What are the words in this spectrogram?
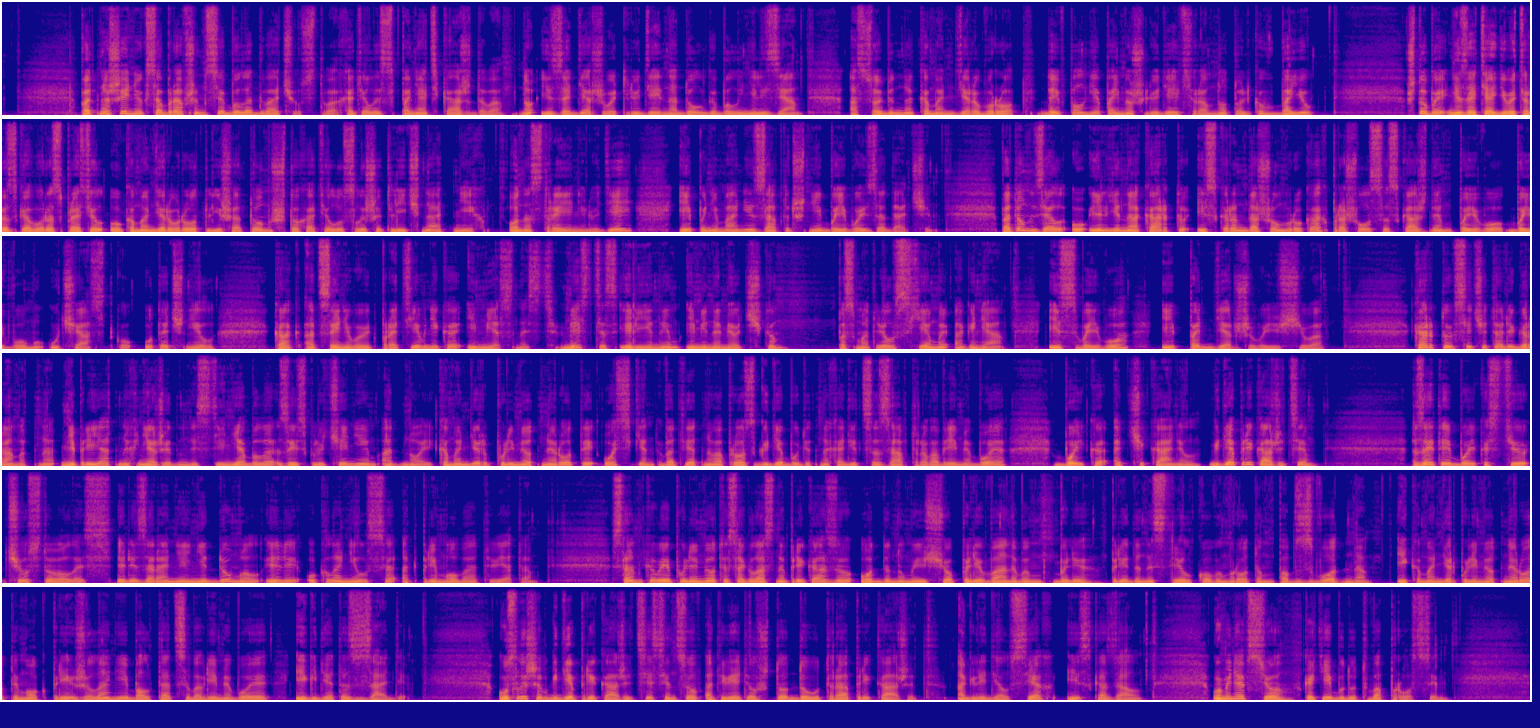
По отношению к собравшимся было два чувства. Хотелось понять каждого, но и задерживать людей надолго было нельзя, особенно командиров рот. Да и вполне поймешь людей все равно только в бою. Чтобы не затягивать разговора, спросил у командиров рот лишь о том, что хотел услышать лично от них о настроении людей и понимании завтрашней боевой задачи. Потом взял у Ильина карту и с карандашом в руках прошелся с каждым по его боевому участку, уточнил, как оценивают противника и местность. Вместе с Ильиным и минометчиком посмотрел схемы огня и своего, и поддерживающего. Карту все читали грамотно. Неприятных неожиданностей не было, за исключением одной. Командир пулеметной роты Оськин в ответ на вопрос, где будет находиться завтра во время боя, бойко отчеканил: "Где прикажете?" За этой бойкостью чувствовалось, или заранее не думал, или уклонился от прямого ответа. Станковые пулеметы, согласно приказу, отданному еще Поливановым, были преданы стрелковым ротам повзводно, и командир пулеметной роты мог при желании болтаться во время боя и где-то сзади. Услышав, где прикажете, Сенцов ответил, что до утра прикажет, оглядел всех и сказал: "У меня все, какие будут вопросы?"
